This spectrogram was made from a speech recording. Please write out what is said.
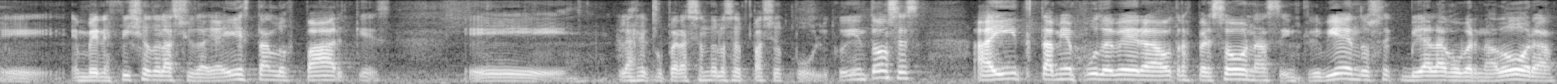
eh, en beneficio de la ciudad. Y ahí están los parques, eh, la recuperación de los espacios públicos. Y entonces ahí también pude ver a otras personas inscribiéndose, vi a la gobernadora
